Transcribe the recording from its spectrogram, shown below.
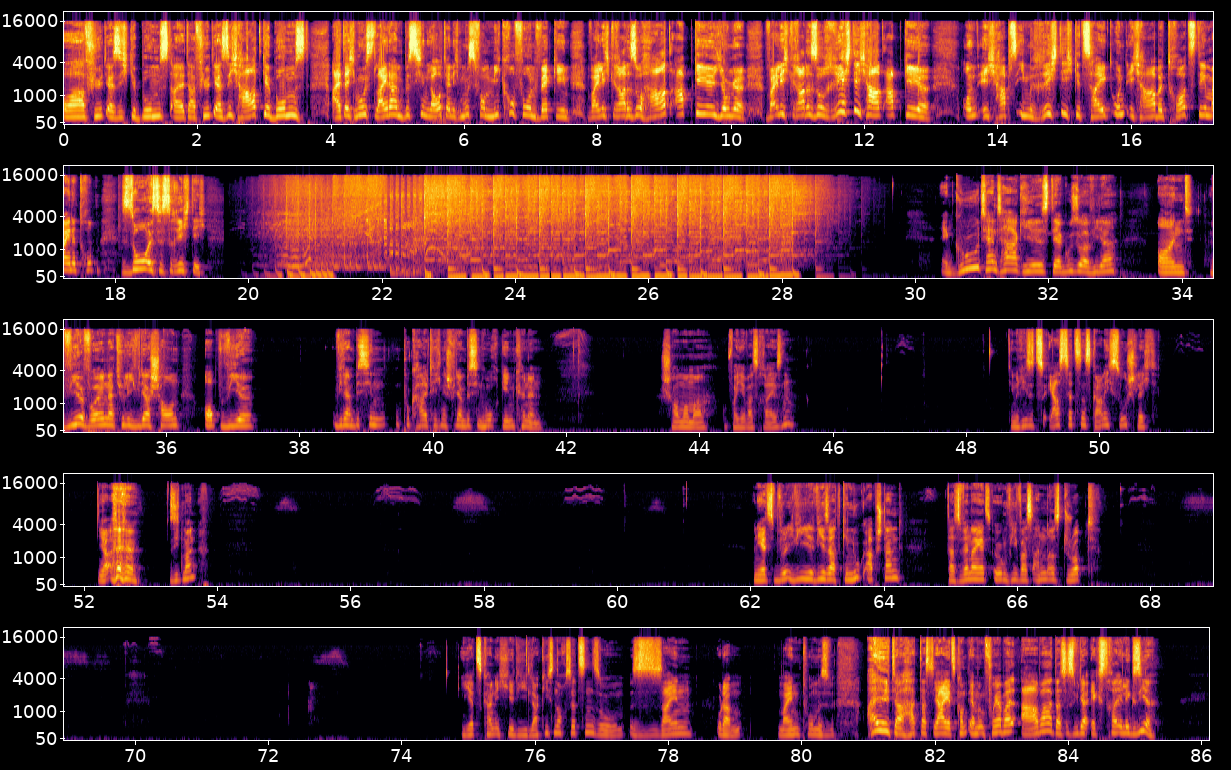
Oh, fühlt er sich gebumst, Alter. Fühlt er sich hart gebumst. Alter, ich muss leider ein bisschen laut werden. Ich muss vom Mikrofon weggehen, weil ich gerade so hart abgehe, Junge. Weil ich gerade so richtig hart abgehe. Und ich hab's ihm richtig gezeigt und ich habe trotzdem meine Truppen. So ist es richtig. Guten Tag, hier ist der Gusor wieder und wir wollen natürlich wieder schauen, ob wir wieder ein bisschen pokaltechnisch wieder ein bisschen hochgehen können. Schauen wir mal, ob wir hier was reißen. Den Riese zuerst setzen ist gar nicht so schlecht. Ja, sieht man. Und jetzt, wie, wie gesagt, genug Abstand, dass wenn er jetzt irgendwie was anderes droppt, Jetzt kann ich hier die Luckys noch setzen. So sein oder mein Turm ist... Alter, hat das... Ja, jetzt kommt er mit dem Feuerball, aber das ist wieder extra Elixier.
